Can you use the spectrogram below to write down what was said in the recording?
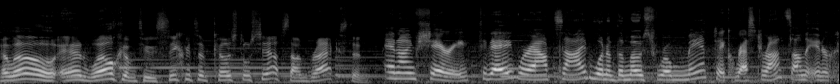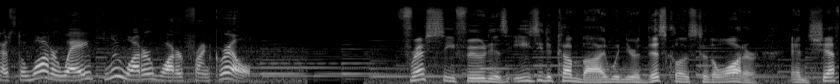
Hello and welcome to Secrets of Coastal Chefs. I'm Braxton. And I'm Sherry. Today we're outside one of the most romantic restaurants on the Intercoastal Waterway, Blue Water Waterfront Grill. Fresh seafood is easy to come by when you're this close to the water, and Chef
